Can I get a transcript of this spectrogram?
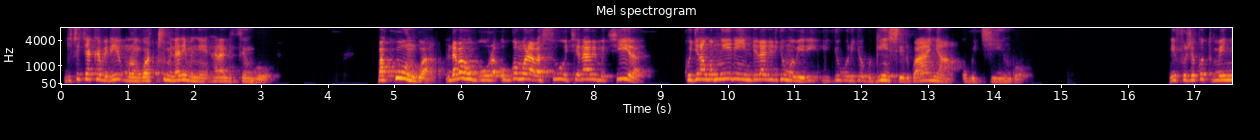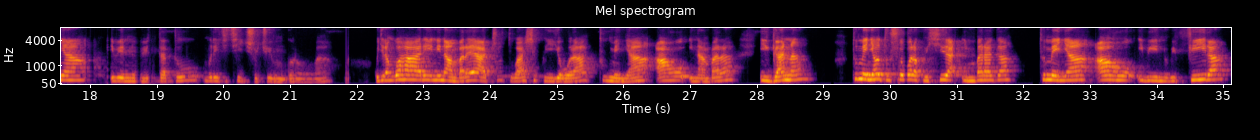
Igice cya kabiri umurongo wa cumi na rimwe haranditse ngo bakundwa ndabahugura ubwo muri abasuhuke n'abimukira kugira ngo mwirinde irari ry'umubiri ry'uburyo bwinshi rirwanya ubugingo. Nifuje ko tumenya ibintu bitatu muri iki cyigisho cy'uyu mugoroba kugira ngo ahari n'intambara yacu tubashe kuyiyobora tumenya aho intambara igana tumenya aho dushobora gushyira imbaraga tumenya aho ibintu bipfira.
